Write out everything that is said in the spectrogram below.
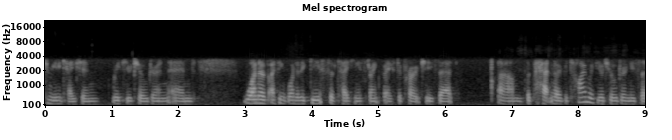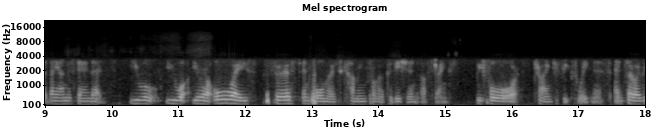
communication with your children. And one of I think one of the gifts of taking a strength based approach is that um, the pattern over time with your children is that they understand that you will you you are always first and foremost coming from a position of strength before trying to fix weakness. And so over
